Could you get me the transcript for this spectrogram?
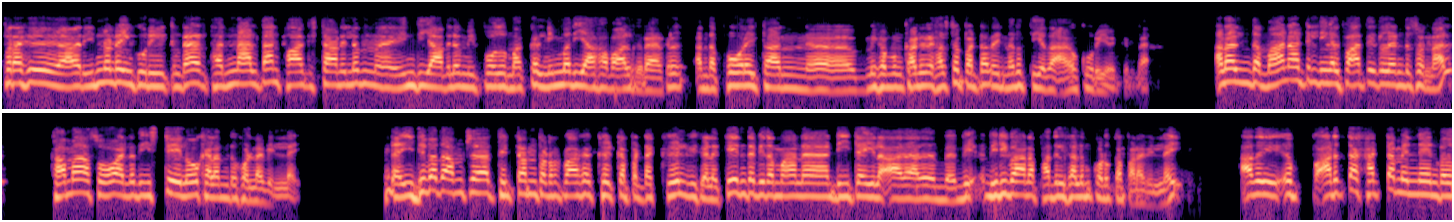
பிறகு அவர் இன்னொன்றையும் கூறியிருக்கின்றார் தன்னால் தான் பாகிஸ்தானிலும் இந்தியாவிலும் இப்போது மக்கள் நிம்மதியாக வாழ்கிறார்கள். அந்த போரை தான் மிகவும் கடின கஷ்டப்பட்டதை நிறுத்தியதாக கூறியிருக்கின்றார். ஆனால் இந்த மாநாட்டில் நீங்கள் பார்த்தீர்கள் என்று சொன்னால் ஹமாஸோ அல்லது இஸ்ரேலோ கலந்து கொள்ளவில்லை. இந்த இருபது அம்ச திட்டம் தொடர்பாக கேட்கப்பட்ட கேள்விகளுக்கு எந்த விதமான டீட்டெயில் வி- விரிவான பதில்களும் கொடுக்கப்படவில்லை. அது அடுத்த கட்டம் என்ன என்பது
